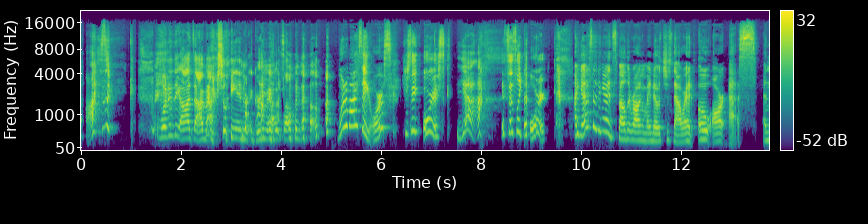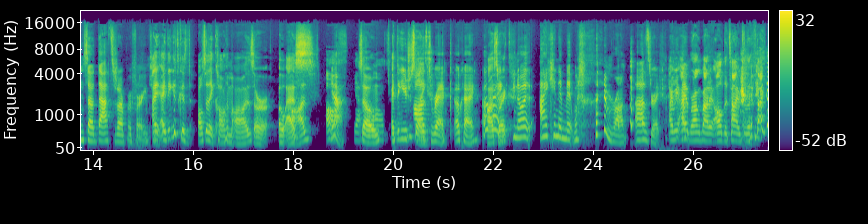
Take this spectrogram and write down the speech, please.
Osrik? What are the odds that I'm actually in agreement with someone else? What am I saying? Orsk? You're saying Orsk. Yeah. It says like orc. I guess I think I had spelled it wrong in my notes just now where I had O R S. And so that's what I'm referring to. I, I think it's because also they call him Oz or OS. Oz? Os. Yeah. So Os. I think you just like. Osrik. Okay. okay. Osrik. You know what? I can admit when I'm wrong. Osrik. I mean, I'm wrong about it all the time. So the fact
